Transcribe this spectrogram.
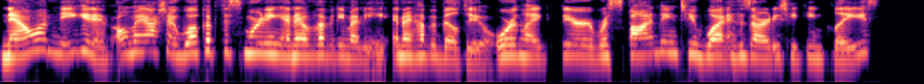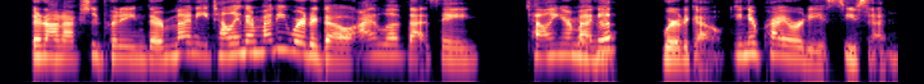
now I'm negative. Oh my gosh, I woke up this morning and I don't have any money and I have a bill due. Or like they're responding to what has already taken place. They're not actually putting their money, telling their money where to go. I love that saying. telling your money where to go in your priorities, you said.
